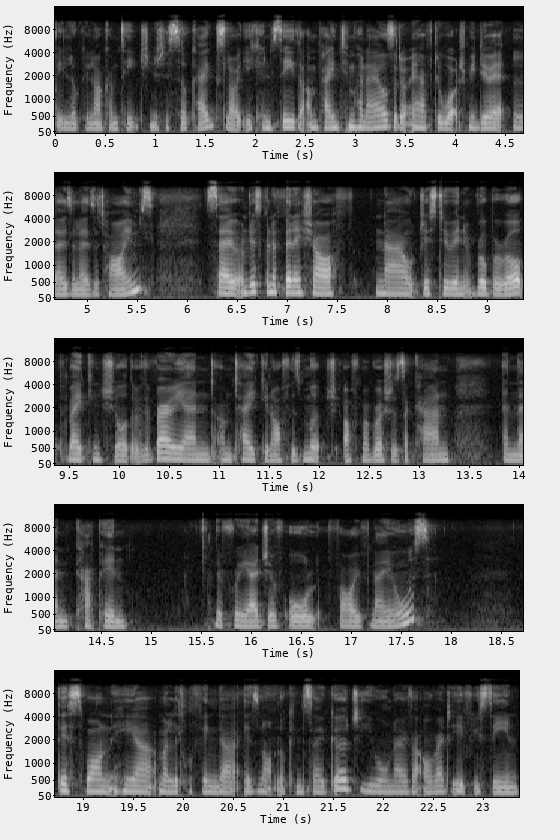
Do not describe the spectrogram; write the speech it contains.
be looking like I'm teaching you to suck eggs. Like you can see that I'm painting my nails. I don't have to watch me do it loads and loads of times. So I'm just going to finish off now just doing rubber up, making sure that at the very end I'm taking off as much off my brush as I can and then capping the free edge of all five nails. This one here, my little finger, is not looking so good. You all know that already if you've seen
